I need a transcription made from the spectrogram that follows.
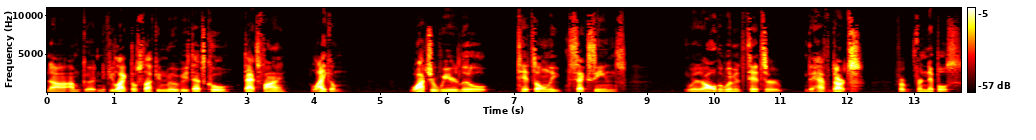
Nah, I'm good. And if you like those fucking movies, that's cool. That's fine. Like them watch your weird little tits only sex scenes where all the women's tits are they have darts for for nipples.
